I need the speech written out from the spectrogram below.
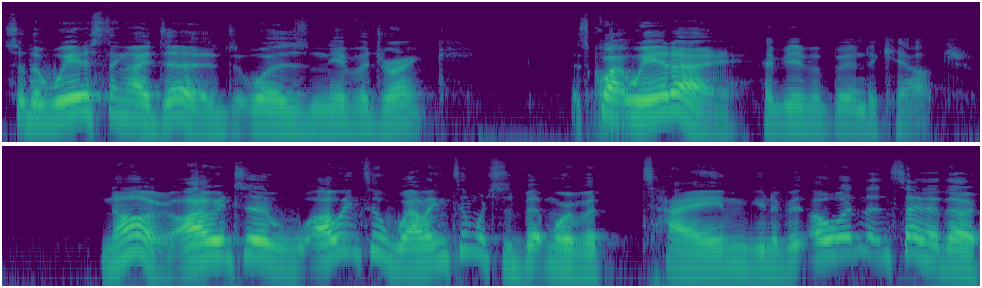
So the weirdest thing I did was never drink. It's quite Oh. weird, eh? Have you ever burned a couch? No, I went to I went to Wellington, which is a bit more of a tame university. Oh, and saying that though,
